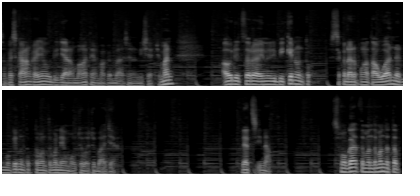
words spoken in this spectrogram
sampai sekarang kayaknya udah jarang banget yang pakai bahasa Indonesia. Cuman audio tutorial ini dibikin untuk sekedar pengetahuan dan mungkin untuk teman-teman yang mau coba-coba aja. That's enough. Semoga teman-teman tetap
